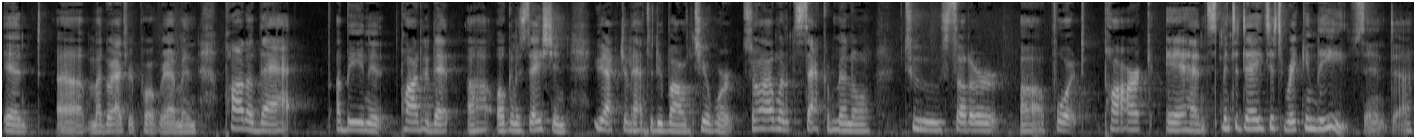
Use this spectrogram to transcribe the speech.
in uh, my graduate program, and part of that. Uh, being a part of that uh, organization, you actually have to do volunteer work. So I went up to Sacramento to Sutter uh, Fort Park and spent a day just raking leaves and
